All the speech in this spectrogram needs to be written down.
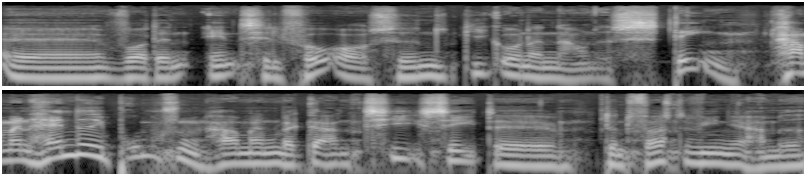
øh, hvor den indtil få år siden gik under navnet Sten. Har man handlet i brusen, har man med garanti set øh, den første vin, jeg har med.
